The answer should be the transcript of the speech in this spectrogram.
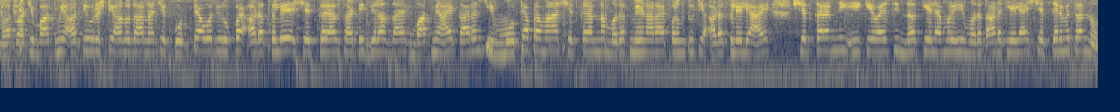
महत्वाची बातमी अतिवृष्टी अनुदानाचे कोट्यावधी रुपये अडकले. शेतकऱ्यांसाठी दिलासदायक बातमी आहे कारण की मोठ्या प्रमाणात शेतकऱ्यांना मदत मिळणार आहे परंतु ती अडकलेली आहे. शेतकऱ्यांनी ई के वाय सी न केल्यामुळे ही मदत अडकलेली आहे. शेतकरी मित्रांनो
